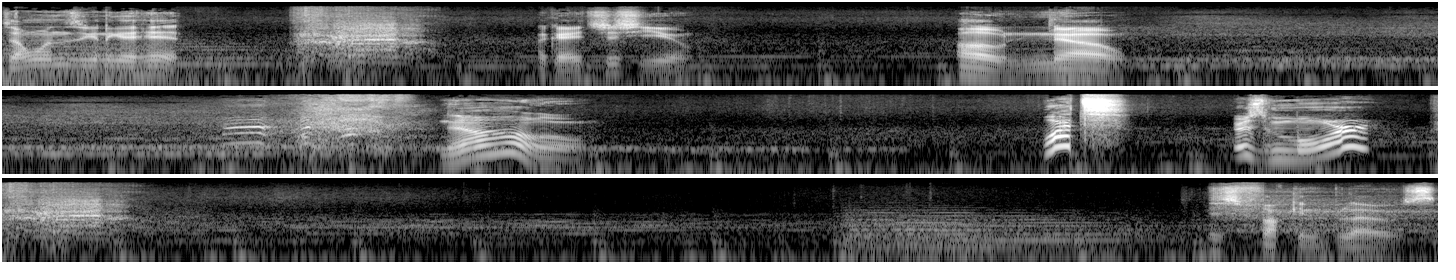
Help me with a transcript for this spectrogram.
Someone's gonna get hit. Okay, it's just you. Oh no. No. What? There's more? This fucking blows.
